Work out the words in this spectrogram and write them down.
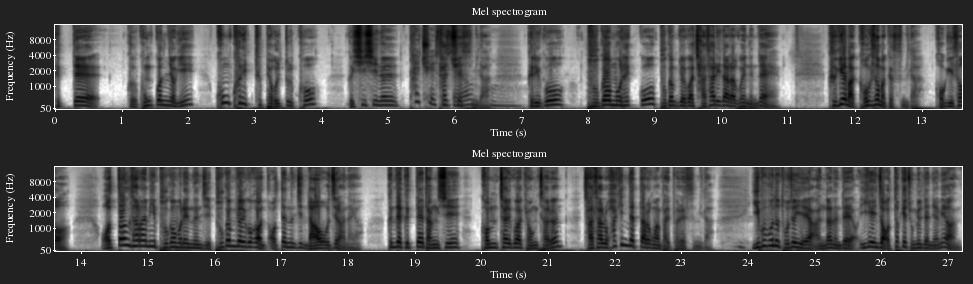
그때 그 공권력이 콘크리트 벽을 뚫고 그 시신을 탈취했었어요. 탈취했습니다. 어. 그리고 부검을 했고 부검 결과 자살이다라고 했는데 그게 막 거기서 막혔습니다. 거기서 어떤 사람이 부검을 했는지 부검 결과가 어땠는지 나오질 않아요. 근데 그때 당시 검찰과 경찰은 자살로 확인됐다라고만 발표를 했습니다. 이 부분은 도저히 이해 안 가는데 이게 이제 어떻게 종결됐냐면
